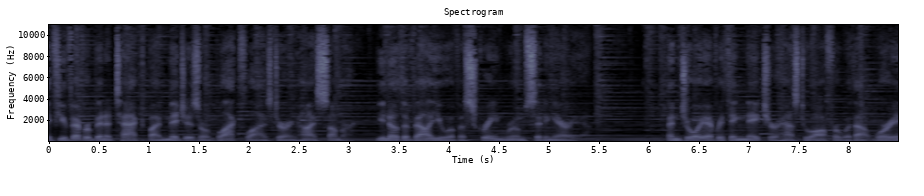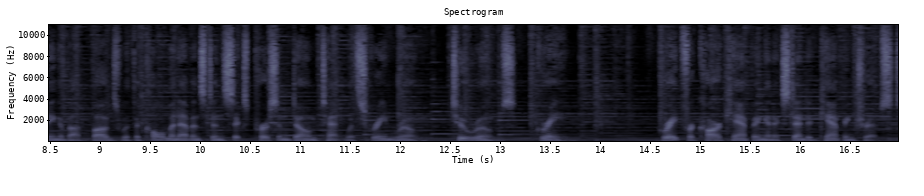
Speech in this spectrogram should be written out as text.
If you've ever been attacked by midges or blackflies during high summer, you know the value of a screen room sitting area. Enjoy everything nature has to offer without worrying about bugs with the Coleman Evanston 6 person dome tent with screen room, 2 rooms, green. Great for car camping and extended camping trips,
